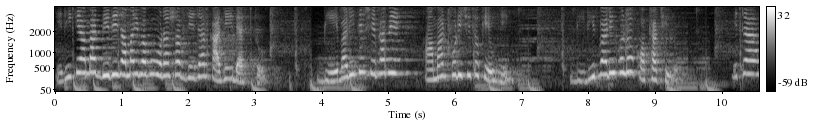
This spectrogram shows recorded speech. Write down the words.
এদিকে আমার দিদি জামাইবাবু, ওরা সব যে যার কাজেই ব্যস্ত। বিয়ে বাড়িতে সেভাবে আমার পরিচিত কেউ নেই। দিদির বাড়ি হলো কথা ছিল। এটা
